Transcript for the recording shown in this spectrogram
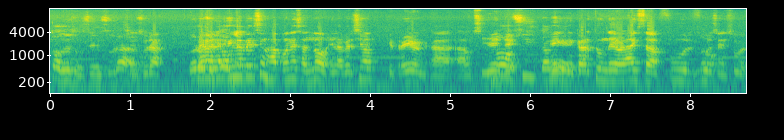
todo eso censurado. censurado. Pero Pero, en, la, yo- en la versión japonesa no, en la versión que trajeron a, a Occidente, No, sí, también. en, en Cartoon Network, ahí está full, full No. censura.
